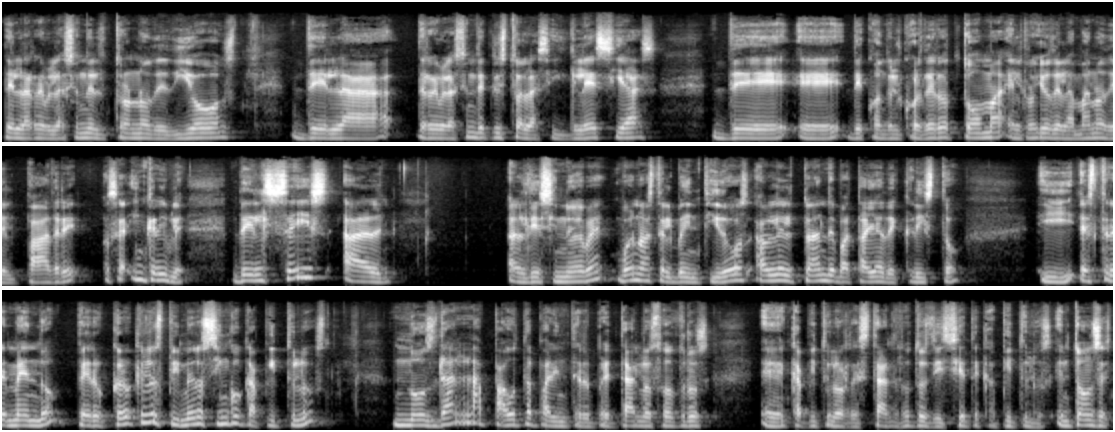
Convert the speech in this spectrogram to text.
de la revelación del trono de Dios, de la revelación de Cristo a las iglesias, eh, de, cuando el Cordero toma el rollo de la mano del Padre. O sea, increíble. Del 6 al, al 19, bueno, hasta el 22, habla el plan de batalla de Cristo y es tremendo, pero creo que los primeros cinco capítulos nos dan la pauta para interpretar los otros eh, capítulos restantes, los otros 17 capítulos. Entonces,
